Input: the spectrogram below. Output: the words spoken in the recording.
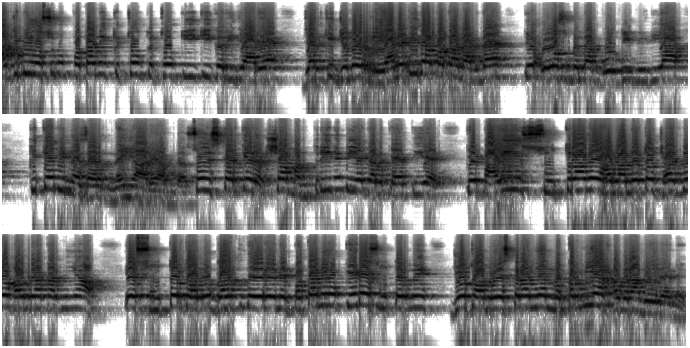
ਅੱਜ ਵੀ ਉਸ ਨੂੰ ਪਤਾ ਨਹੀਂ ਕਿੱਥੋਂ ਕਿੱਥੋਂ ਕੀ ਕੀ ਕਰੀ ਜਾ ਰਿਹਾ ਹੈ, ਜਦਕਿ ਜਦੋਂ ਰਿਐਲਿਟੀ ਦਾ ਪਤਾ ਲੱਗਦਾ ਹੈ ਤੇ ਉਸ ਵੇਲੇ ਗੋਦੀ ਮੀਡੀਆ ਕਿਤੇ ਵੀ ਨਜ਼ਰ ਨਹੀਂ ਆ ਰਿਹਾ ਹੁੰਦਾ। ਸੋ ਇਸ ਕਰਕੇ ਰੱਖਿਆ ਮੰਤਰੀ ਨੇ ਵੀ ਇਹ ਗੱਲ ਕਹਿਤੀ ਹੈ ਕਿ ਭਾਈ ਸੂਤਰਾਂ ਦੇ ਹਵਾਲੇ ਤੋਂ ਛੱਡ ਦਿਓ ਖਬਰਾਂ ਕਰਨੀਆਂ। ਇਹ ਸੂਤਰ ਤੁਹਾਨੂੰ ਗਲਤ ਦੇ ਰਹੇ ਨੇ। ਪਤਾ ਨਹੀਂ ਉਹ ਕਿਹੜੇ ਸੂਤਰ ਨੇ ਜੋ ਤੁਹਾਨੂੰ ਇਸ ਤਰ੍ਹਾਂ ਦੀਆਂ ਨਕਮੀਆਂ ਖਬਰਾਂ ਦੇ ਰਹੇ ਨੇ।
